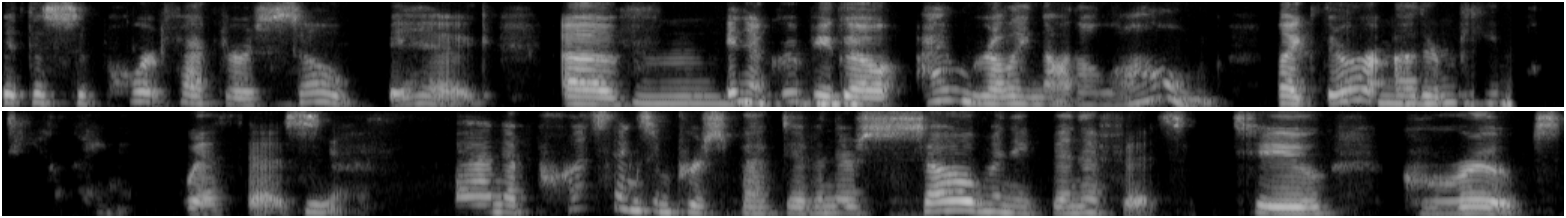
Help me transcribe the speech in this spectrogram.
But the support factor is so big of Mm, in a group you go, I'm really not alone. Like there are other Mhm. people dealing with this yes and it puts things in perspective and there's so many benefits to groups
